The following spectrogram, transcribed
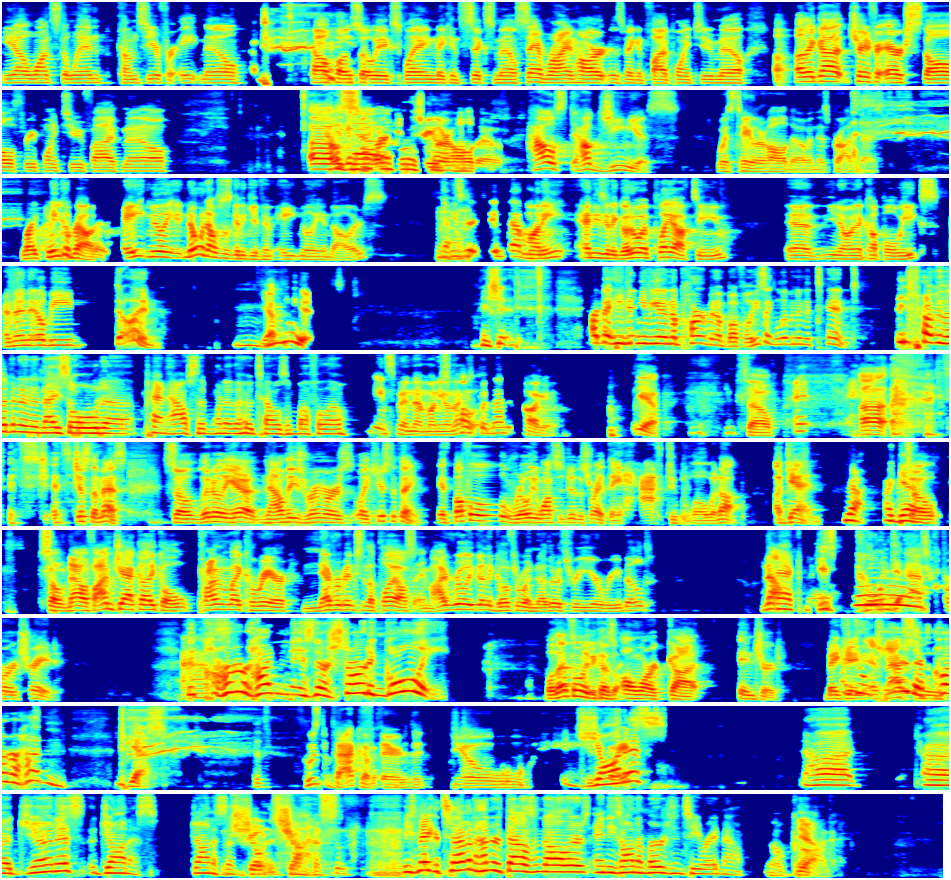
you know, wants to win, comes here for eight mil. Kyle Poso, we explained, making six mil. Sam Reinhart is making 5.2 mil. Uh, they got traded for Eric Staal, 3.25 mil. Uh, How they Zach got- smart Nicholas is Taylor Hall though? How how genius was Taylor Hall though in this process? like, think about it. Eight million. No one else was going to give him eight million dollars. No. He's going to take that money and he's going to go to a playoff team, uh, you know, in a couple of weeks, and then it'll be done. Mhm. Yep. He should. I bet he didn't even get an apartment in Buffalo. He's like living in a tent. He's probably living in a nice old uh, penthouse at one of the hotels in Buffalo. He ain't spending that money on that. He's putting that in his pocket. Yeah. So Eh. uh it's, it's it's just a mess. So literally, yeah, now these rumors, like here's the thing. If Buffalo really wants to do this right, they have to blow it up again. Yeah, I again. So so now if I'm Jack Eichel, prime of my career, never been to the playoffs, am I really gonna go through another three year rebuild? No. No. He's going to ask for a trade. The Ask- Carter Hutton is their starting goalie. Well, that's only because Ullmark got injured. Making I Making don't an care. That's Carter Hutton. yes. Who's the backup there? Is it Joe? Jonas. Uh, uh, Jonas. Jonas. Jonathan. Jonas Jonas. He's making seven hundred thousand dollars, and he's on emergency right now. Oh God. Yeah.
